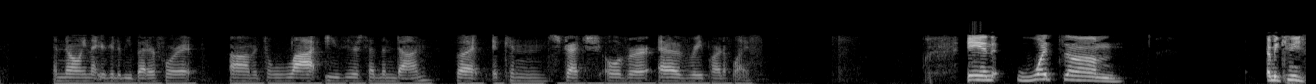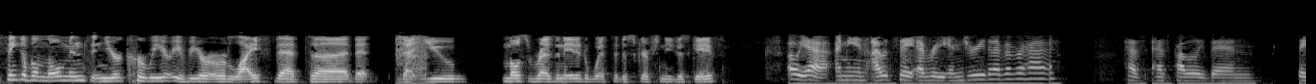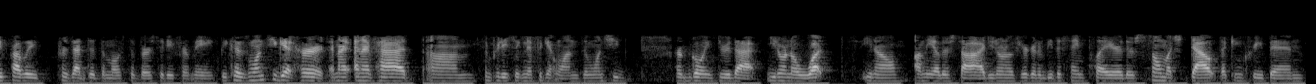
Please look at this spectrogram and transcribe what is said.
and knowing that you're going to be better for it. Um, it's a lot easier said than done, but it can stretch over every part of life. And what um I mean, can you think of a moment in your career of your life that uh that that you most resonated with the description you just gave? Oh yeah, I mean, I would say every injury that I've ever had has has probably been they've probably presented the most adversity for me because once you get hurt and I and I've had um some pretty significant ones and once you are going through that, you don't know what, you know, on the other side. You don't know if you're going to be the same player. There's so much doubt that can creep in.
